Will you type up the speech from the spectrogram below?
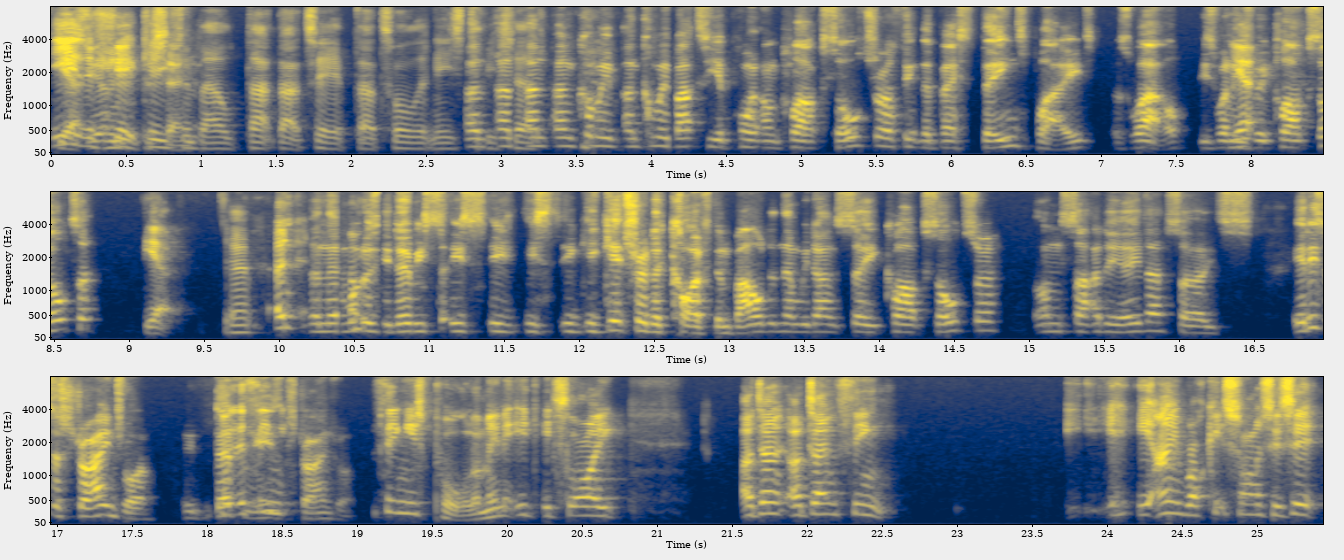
he yeah, is a shit 100%. Keith Bell. That that's it. That's all that needs to And, be and, said. and, and coming and coming back to your point on Clarke-Salter, I think the best Dean's played as well is when Yeah. he's with Clarke-Salter. Yeah. Yeah. And, And then what um, does he do? He's, he's, he, he gets rid of Kieftenbeld, and then we don't see Clarke-Salter on Saturday either. So it's it is a strange one. It the definitely thing- is a strange one. thing is, Paul. I mean, it, it's like I don't, I don't think it, it ain't rocket science, is it?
